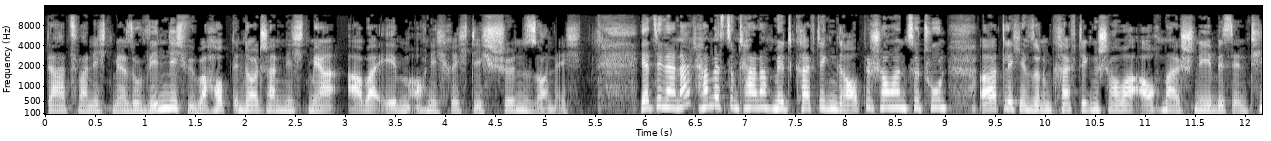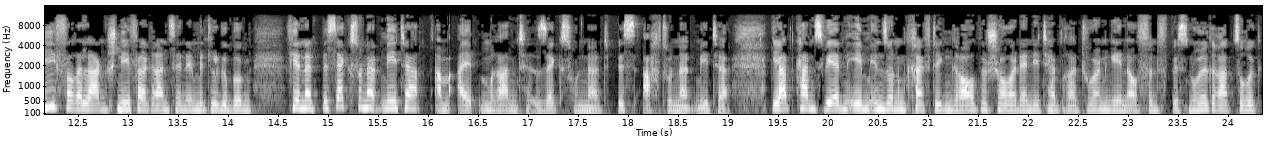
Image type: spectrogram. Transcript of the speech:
Da zwar nicht mehr so windig wie überhaupt in Deutschland nicht mehr, aber eben auch nicht richtig schön sonnig. Jetzt in der Nacht haben wir es zum Teil noch mit kräftigen Graupelschauern zu tun. Örtlich in so einem kräftigen Schauer auch mal Schnee bis in tiefere Lagen. Schneefallgrenze in den Mittelgebirgen 400 bis 600 Meter, am Alpenrand 600 bis 800 Meter. Glatt kann es werden eben in so einem kräftigen Graupelschauer, denn die Temperaturen gehen auf 5 bis 0 Grad zurück.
